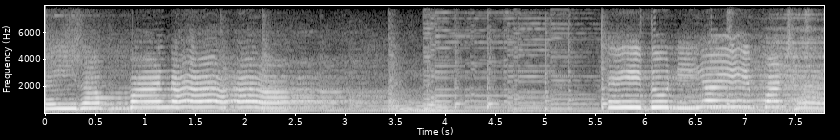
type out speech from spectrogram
সেই রব্বানা। এই দুনিয়ায় পাঠাকে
